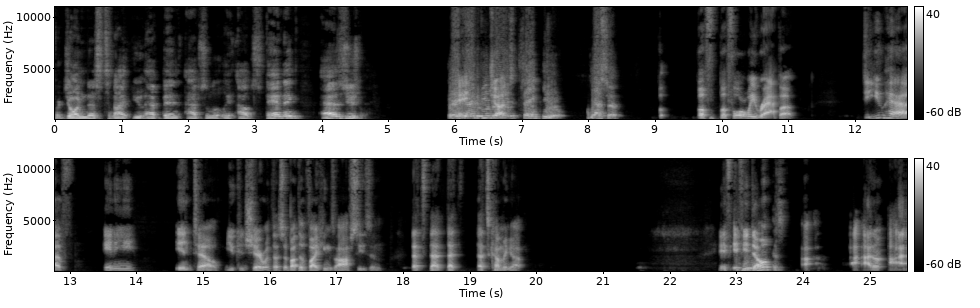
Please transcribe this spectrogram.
for joining us tonight. You have been absolutely outstanding as usual. Very hey, kind of you, Judd. Thank you. Yes, sir. B- before we wrap up, do you have any intel you can share with us about the Vikings off season that's that that that's coming up? If if you hmm. don't, I, I don't I,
